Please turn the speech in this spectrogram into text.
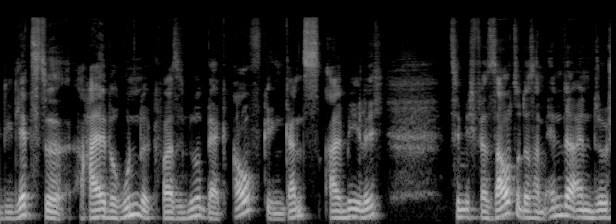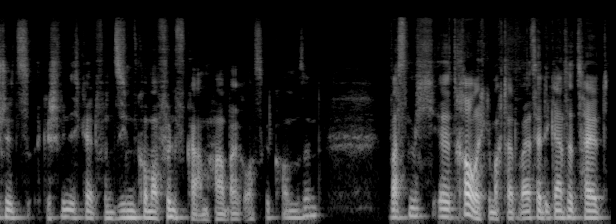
die letzte halbe Runde quasi nur bergauf ging, ganz allmählich, ziemlich versaut, sodass am Ende eine Durchschnittsgeschwindigkeit von 7,5 km/h bei rausgekommen sind. Was mich äh, traurig gemacht hat, weil es ja die ganze Zeit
